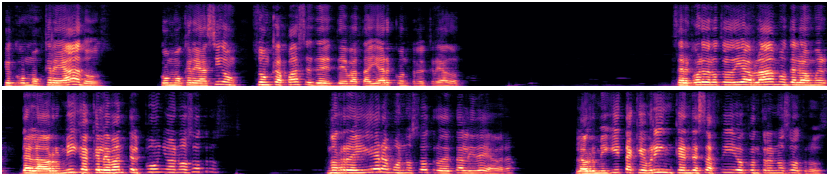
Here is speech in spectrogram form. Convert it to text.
que como creados, como creación, son capaces de, de batallar contra el creador. ¿Se recuerda el otro día hablábamos de la, de la hormiga que levanta el puño a nosotros? Nos reíéramos nosotros de tal idea, ¿verdad? La hormiguita que brinca en desafío contra nosotros.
